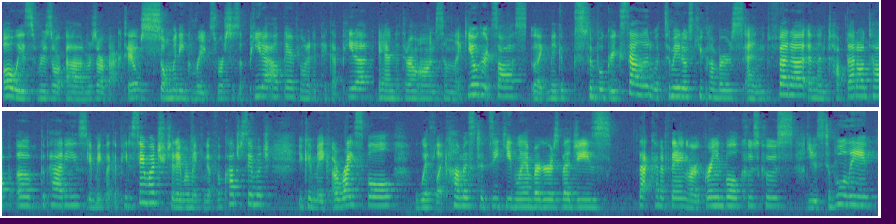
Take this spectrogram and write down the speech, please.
always resort, uh, resort back to. There's so many great sources of pita out there if you wanted to pick up pita and throw on some like yogurt sauce, like make a simple Greek salad with tomatoes, cucumbers, and feta and then top that on top of the patties. You can make like a pita sandwich. Today we're making a focaccia sandwich. You can make a rice bowl like hummus, tzatziki, lamb burgers, veggies, that kind of thing, or a grain bowl, couscous, use tabbouleh,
